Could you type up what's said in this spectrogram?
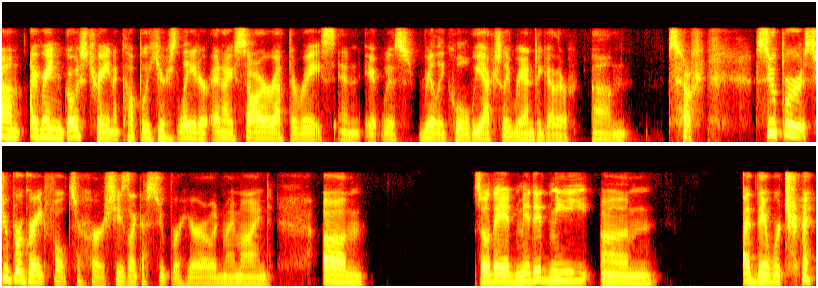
Um, I ran Ghost Train a couple years later and I saw her at the race and it was really cool. We actually ran together. Um, so super super grateful to her. She's like a superhero in my mind. Um, so they admitted me. Um, uh, they were trying.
